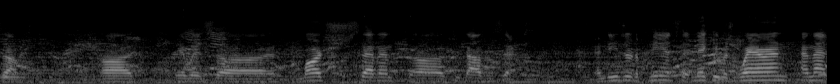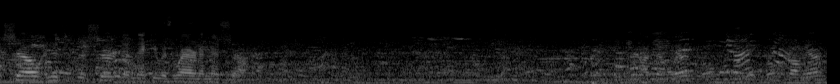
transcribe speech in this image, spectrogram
So uh, it was uh, March 7th, uh, 2006. And these are the pants that Nikki was wearing on that show, and this is the shirt that Nikki was wearing in this show. You want some of yours? Some of yours?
